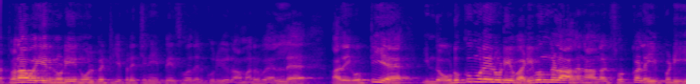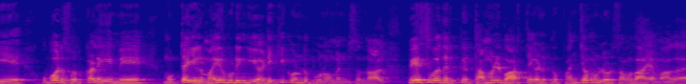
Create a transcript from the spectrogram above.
பத்மநாப ஐயரினுடைய நூல் பற்றிய பிரச்சனையை பேசுவதற்குரிய ஒரு அமர்வு அல்ல. அதை ஒட்டிய இந்த ஒடுக்குமுறையினுடைய வடிவங்களாக நாங்கள் சொற்களை இப்படியே ஒவ்வொரு சொற்களையுமே முட்டையில் மயிர் புடுங்கி அடுக்கி கொண்டு போனோம் என்று சொன்னால் பேசுவதற்கு தமிழ் வார்த்தைகளுக்கு பஞ்சமுள்ள ஒரு சமுதாயமாக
